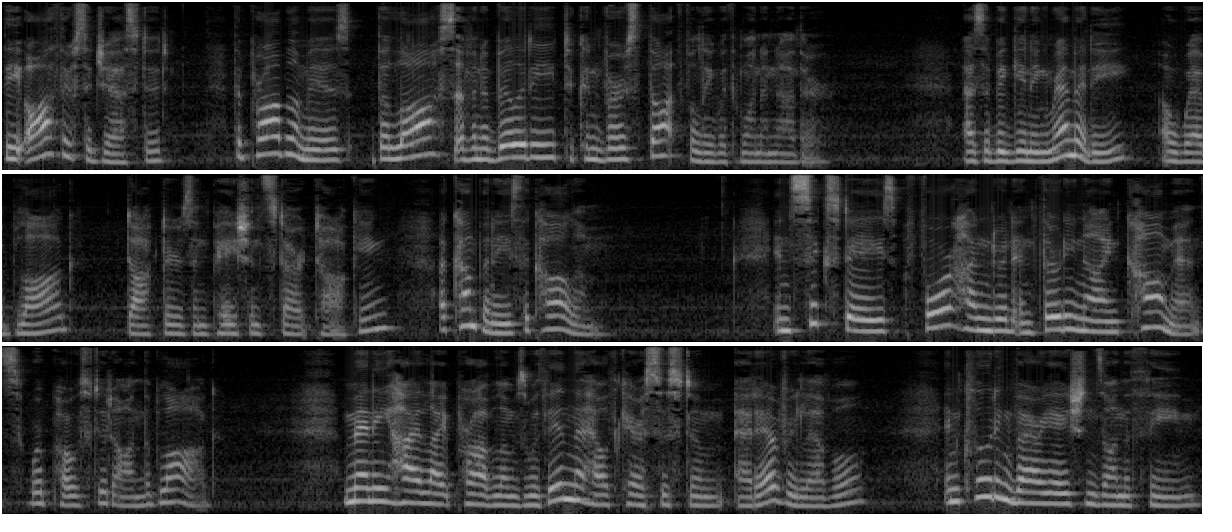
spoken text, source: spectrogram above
The author suggested the problem is the loss of an ability to converse thoughtfully with one another. As a beginning remedy, a weblog, Doctors and Patients Start Talking, accompanies the column. In six days, 439 comments were posted on the blog. Many highlight problems within the healthcare system at every level, including variations on the theme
